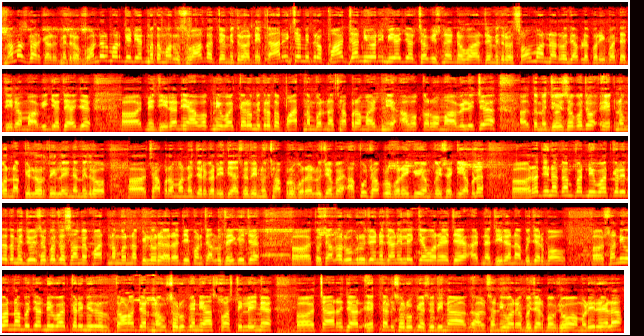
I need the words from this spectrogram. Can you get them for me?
નમસ્કાર ખેડૂત મિત્રો. ગોંડલ માર્કેટ યાર્ડમાં તમારું સ્વાગત છે મિત્રો. આજની તારીખ છે મિત્રો પાંચ જાન્યુઆરી બે હજાર છવ્વીસ નો વાર છે મિત્રો. સોમવારના રોજ આપણે ફરી પાછા ધીરામાં આવી ગયા છે આજે આજની જીરાની આવકની વાત કરું મિત્રો, તો પાંચ નંબરના છાપરામાં આજની આવક કરવામાં આવેલી છે. હાલ તમે જોઈ શકો છો, એક નંબરના પિલોરથી લઈને મિત્રો છાપરામાં નજર કરી ત્યાં સુધીનું છાપરું ભરેલું છે. ભાઈ, આખું છાપરું ભરાઈ ગયું એમ કહી શકીએ આપણે. હરાજીના કામકાજની વાત કરીએ તો તમે જોઈ શકો છો, સામે પાંચ નંબરના પિલોરે હરાજી પણ ચાલુ થઈ ગઈ છે. તો ચાલો રૂબરૂ જઈને જાણી લઈએ કેવો રહે છે આજના જીરાના બજાર ભાવ. શનિવારના બજારની વાત કરી મિત્રો ત્રણ હજાર નવસો રૂપિયાની આસપાસથી લઈને ચાર હજાર એકતાલીસો રૂપિયા સુધીના હાલ શનિવારે બજાર ભાવ જોવા મળી રહેલા.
